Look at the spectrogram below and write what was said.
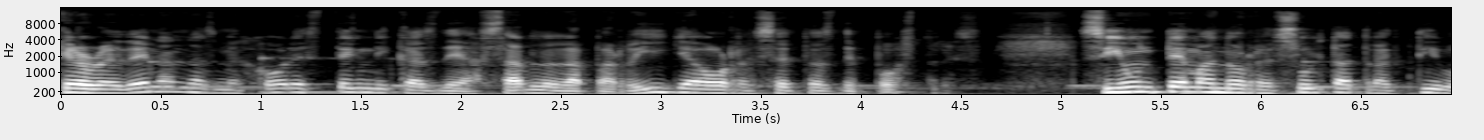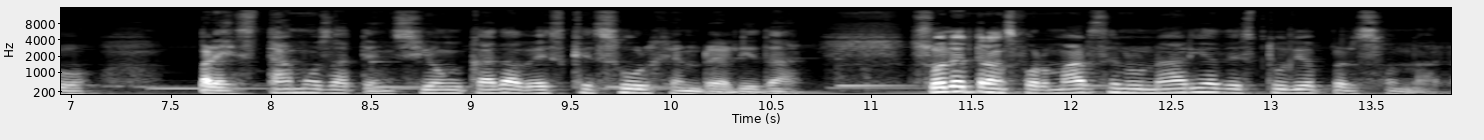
que revelan las mejores técnicas de asar a la parrilla o recetas de postres. Si un tema nos resulta atractivo, prestamos atención cada vez que surge en realidad. Suele transformarse en un área de estudio personal.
